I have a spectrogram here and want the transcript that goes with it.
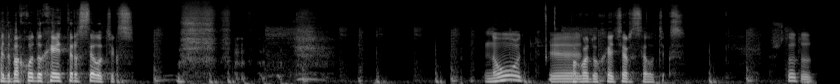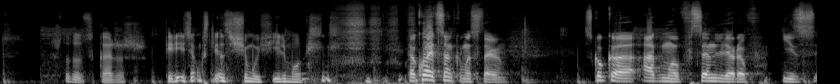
Это, походу, хейтер Celtics. Ну, э, Походу, хейтер Celtics. что тут, что тут скажешь? Перейдем к следующему фильму. Какую оценку мы ставим? Сколько Адмов Сэндлеров из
